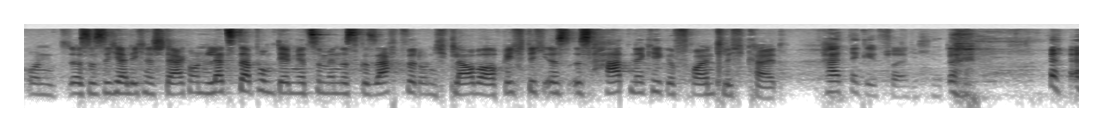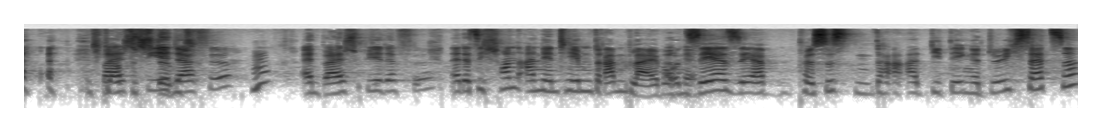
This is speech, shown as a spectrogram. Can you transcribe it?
Und das ist sicherlich eine Stärke. Und ein letzter Punkt, der mir zumindest gesagt wird und ich glaube auch richtig ist, ist hartnäckige Freundlichkeit. Hartnäckige Freundlichkeit. Ein Beispiel dafür? Hm? Ein Beispiel dafür? Dass ich schon an den Themen dranbleibe okay. und sehr, sehr persistent die Dinge durchsetze,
